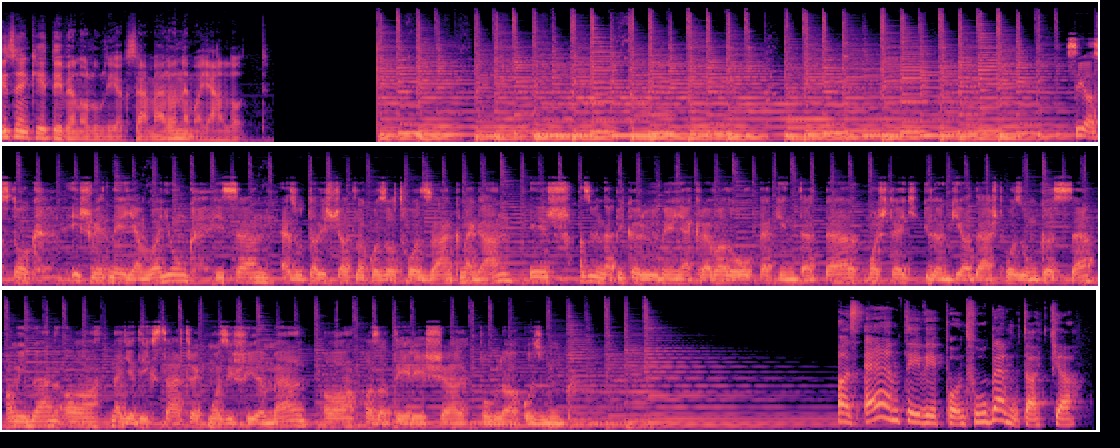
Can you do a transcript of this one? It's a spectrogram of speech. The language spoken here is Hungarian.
12 éven aluliak számára nem ajánlott. Sziasztok! Ismét négyen vagyunk, hiszen ezúttal is csatlakozott hozzánk Megán, és az ünnepi körülményekre való tekintettel most egy külön kiadást hozunk össze, amiben a negyedik Star Trek mozifilmmel, a hazatéréssel foglalkozunk. Az emtv.hu bemutatja.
